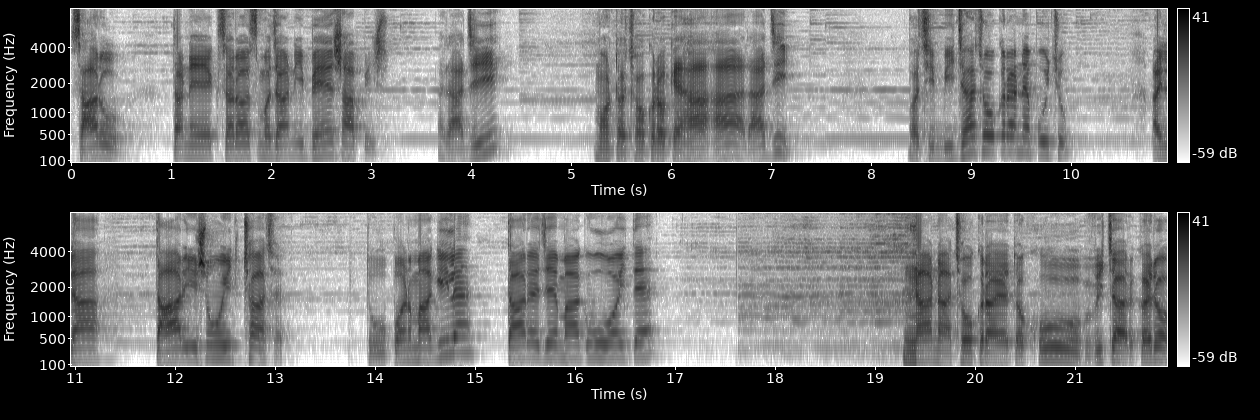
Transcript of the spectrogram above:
સારું તને એક સરસ મજાની ભેંસ આપીશ. રાજી? મોટો છોકરો કે, હા હા, રાજી. પછી બીજા છોકરાને પૂછ્યું અલા તારી શું ઈચ્છા છે? તું પણ માગી લે, તારે જે માગવું હોય તે. નાના છોકરાએ તો ખૂબ વિચાર કર્યો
